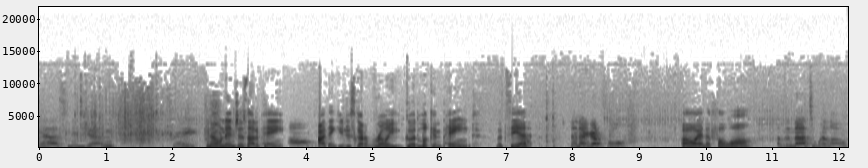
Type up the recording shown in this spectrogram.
Yeah, that's Ninja. Right? No, Ninja's not a paint. Oh. I think you just got a really good looking paint. Let's see it. And I got a full. Oh, and a foal. And then that's Willow.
